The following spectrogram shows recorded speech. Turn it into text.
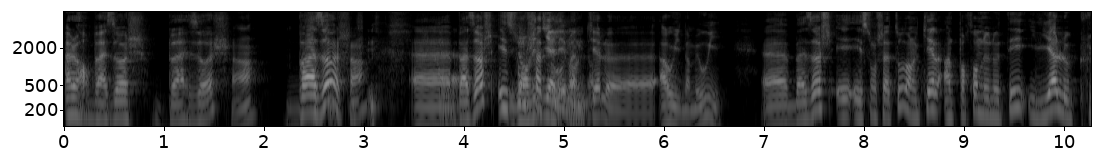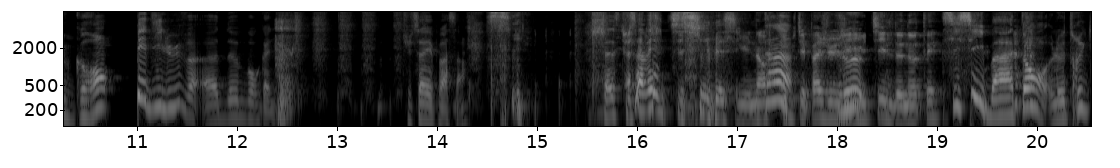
Alors Bazoche, Bazoche, hein Bazoche, hein euh, Bazoche et son château dans lequel... Euh, ah oui, non mais oui. Euh, Bazoche et, son château dans lequel, important de noter, il y a le plus grand pédiluve de Bourgogne. tu savais pas ça Si. Tu savais Si, si, mais c'est une info que je t'ai pas jugé utile de noter. Si, si, bah attends, le truc,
